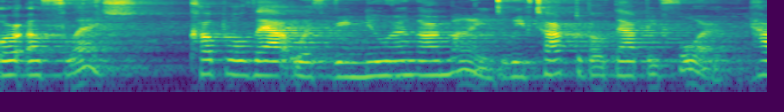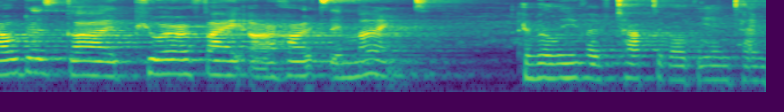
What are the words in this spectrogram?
or of flesh? Couple that with renewing our minds. We've talked about that before. How does God purify our hearts and minds? I believe I've talked about the end time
